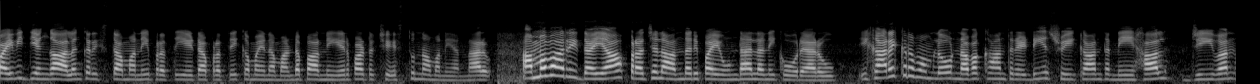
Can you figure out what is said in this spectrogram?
వైవిధ్యంగా అలంకరిస్తామని ప్రతి ఏటా ప్రత్యేకమైన మండపాన్ని ఏర్పాటు చేస్తున్నామని అన్నారు. అమ్మవారి దయ ప్రజల అందరిపై ఉండాలని కోరారు. ఈ కార్యక్రమంలో నవకాంత్ రెడ్డి శ్రీకాంత్ నేహాల్ జీవన్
